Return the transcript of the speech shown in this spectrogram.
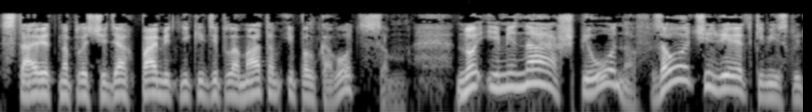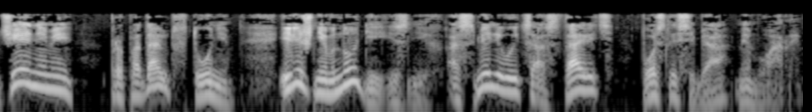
ставят на площадях памятники дипломатам и полководцам, но имена шпионов, за очень редкими исключениями, пропадают в туне, и лишь немногие из них осмеливаются оставить после себя мемуары.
